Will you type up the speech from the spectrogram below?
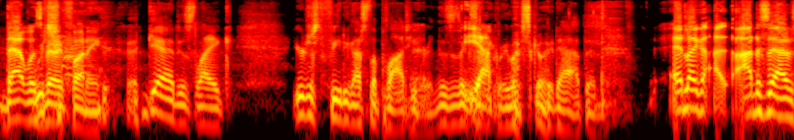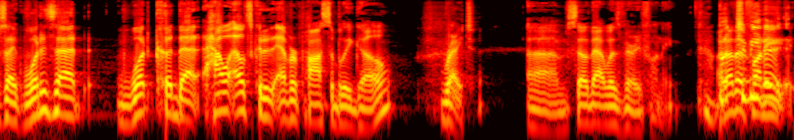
That was very funny. Again, is like, you're just feeding us the plot here. This is exactly what's going to happen. And like honestly, I was like, "What is that? What could that? How else could it ever possibly go?" Right. Um, so that was very funny. But Another to me, funny. that-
